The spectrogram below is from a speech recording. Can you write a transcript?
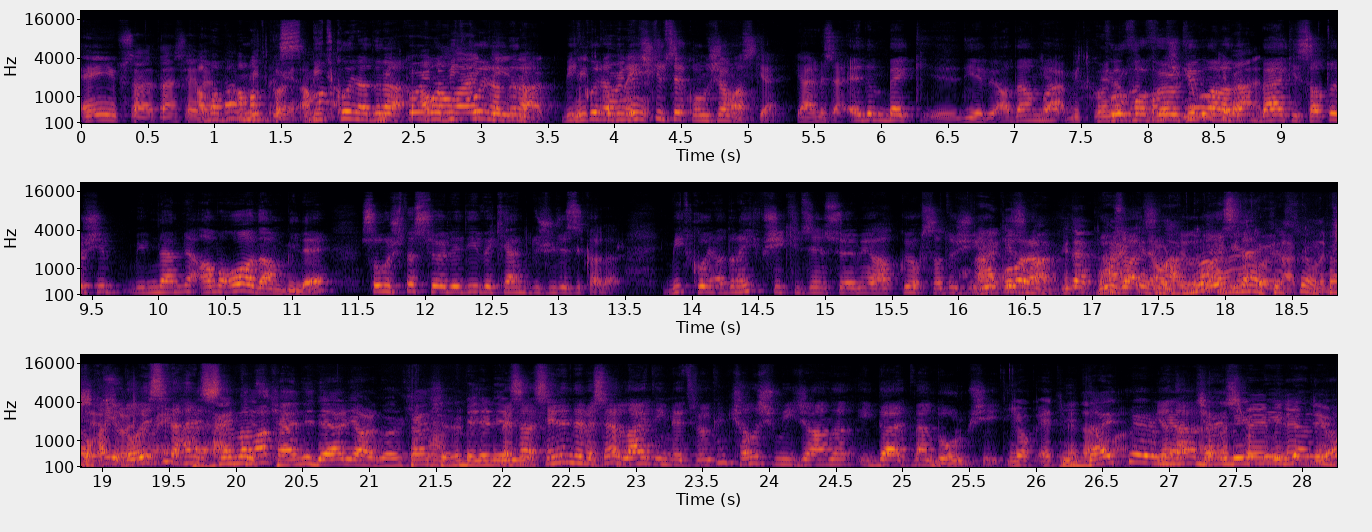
en yükselten şeylerden ama, ama Bitcoin. Bitcoin, adına ama olarak Bitcoin adına bak, Bitcoin adına Bitcoin'in- hiç kimse konuşamazken. Yani mesela Adam Beck e, diye bir adam var. Ya Bitcoin Proof adına of Work'ü bulan adam ben. belki Satoshi bilmem ne ama o adam bile sonuçta söylediği ve kendi düşüncesi kadar. Bitcoin adına hiçbir şey kimsenin söylemeye hakkı yok. Satoshi yok olarak bir dakika, bunu zaten ortaya. Dolayısıyla Bitcoin Herkes hakkında yok. bir şey Hayır, dolayısıyla hani Herkes yargılamak kendi değer yargılarını kendisine belirleyebilir. Mesela senin de mesela Lighting Network'ün çalışmayacağını iddia etmen doğru bir şey değil. Yok etmedi İddia ama. etmiyorum Ya ya. da Ben Çalışmayabilir diyor.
